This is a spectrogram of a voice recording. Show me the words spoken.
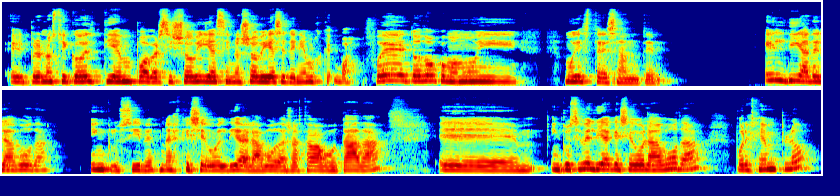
el pronóstico del tiempo, a ver si llovía, si no llovía, si teníamos que, bueno, fue todo como muy, muy estresante. El día de la boda, inclusive, una vez que llegó el día de la boda, ya estaba agotada. Eh, inclusive el día que llegó la boda, por ejemplo,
